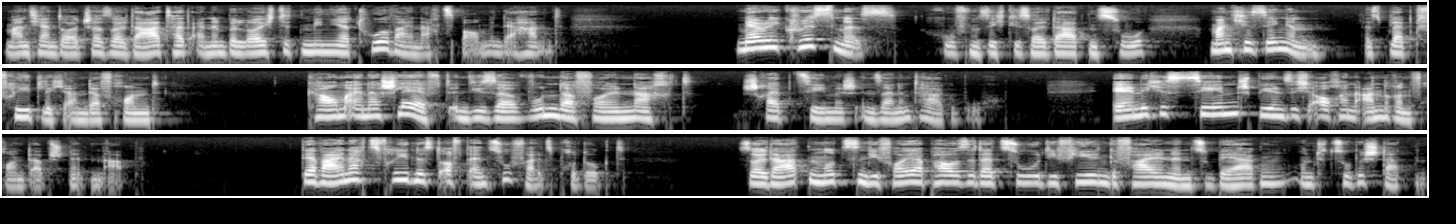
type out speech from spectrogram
Manch ein deutscher Soldat hat einen beleuchteten Miniaturweihnachtsbaum in der Hand. Merry Christmas, rufen sich die Soldaten zu, manche singen, es bleibt friedlich an der Front. Kaum einer schläft in dieser wundervollen Nacht, schreibt Zemisch in seinem Tagebuch. Ähnliche Szenen spielen sich auch an anderen Frontabschnitten ab. Der Weihnachtsfrieden ist oft ein Zufallsprodukt. Soldaten nutzen die Feuerpause dazu, die vielen Gefallenen zu bergen und zu bestatten.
